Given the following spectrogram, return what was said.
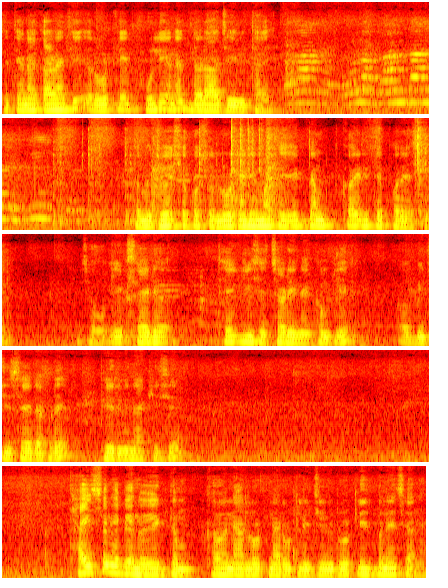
તો તેના કારણેથી રોટલી ફૂલી અને દડા જેવી થાય. તમે જોઈ શકો છો લોટીની માથે એકદમ કઈ રીતે ફરે છે. જો, એક સાઈડ થઈ ગઈ છે ચડીને કમ્પ્લીટ હવે બીજી સાઈડ આપણે ફેરવી નાખી છે. થાય છે ને બેનો, એકદમ ઘઉંના લોટના રોટલી જેવી રોટલી જ બને છે ને?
